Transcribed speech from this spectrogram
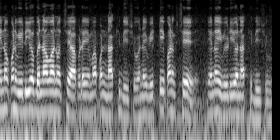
એનો પણ વીડિયો બનાવવાનો છે. આપણે એમાં પણ નાખી દઈશું અને વીટી પણ છે એનોય વીડિયો નાખી દઈશું.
